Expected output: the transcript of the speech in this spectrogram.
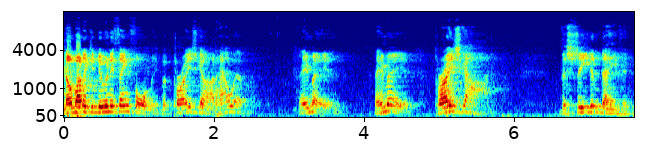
Nobody can do anything for me, but praise God. However, amen. Amen. Praise God. The seed of David,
